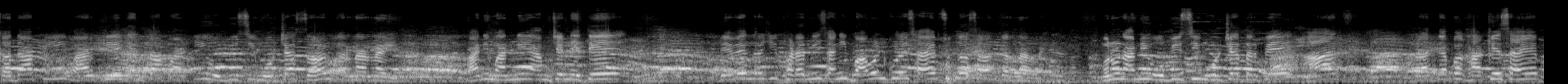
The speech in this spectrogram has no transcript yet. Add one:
कदापि भारतीय जनता पार्टी ओबीसी मोर्चा सहन करणार नाही. आणि माननीय आमचे नेते देवेंद्रजी फडणवीस आणि बावनकुळे साहेब सुद्धा सहन करणार नाही. म्हणून आम्ही ओबीसी मोर्चातर्फे आज प्राध्यापक हाके साहेब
